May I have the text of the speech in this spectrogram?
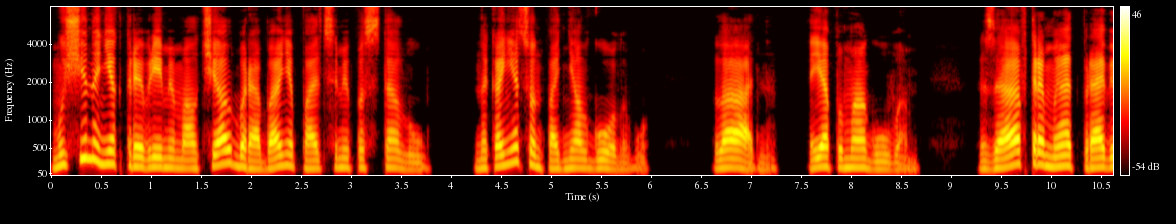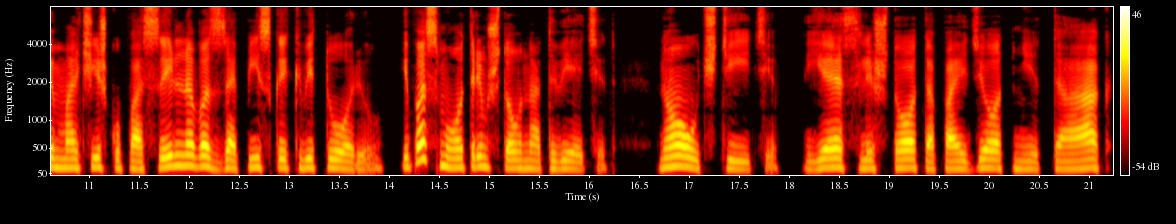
Мужчина некоторое время молчал, барабаня пальцами по столу. Наконец он поднял голову. Ладно, я помогу вам. Завтра мы отправим мальчишку посыльного с запиской к Виторию и посмотрим, что он ответит. Но учтите, если что-то пойдет не так,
